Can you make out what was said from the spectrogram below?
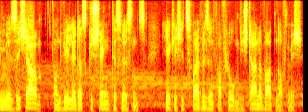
bin mir sicher und wähle das Geschenk des Wissens. Jegliche Zweifel sind verflogen. Die Sterne warten auf mich.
